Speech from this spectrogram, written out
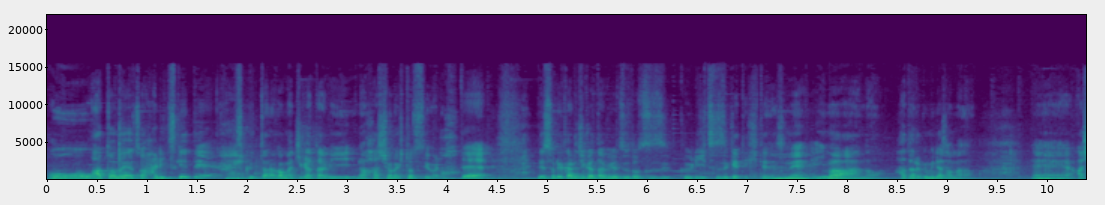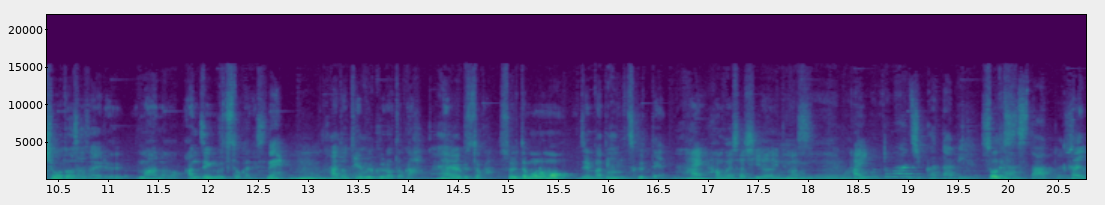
後のやつを貼り付けてはい。作ったのが、まあ、直旅の発祥の一つと言われててでそれから直旅をずっと作り続けてきてですね、うん今はあの働く皆様の、えー足元を支える、まあ、あの安全靴とかですね、うん。あと手袋とかはい。長靴とか、そういったものも全般的に作って、はい、販売させていただいてます。もとはい。もとは直旅からスタートした、はい。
